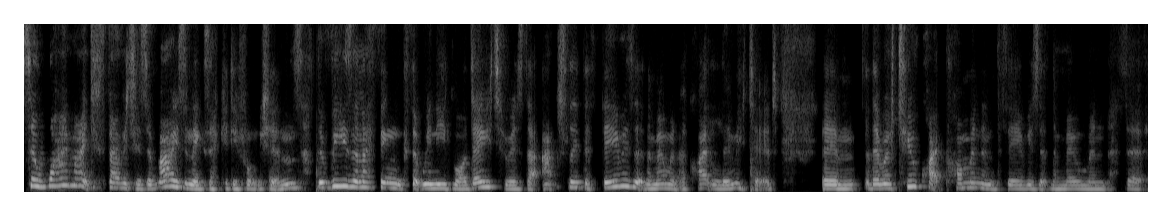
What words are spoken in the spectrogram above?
So why might disparities arise in executive functions? The reason I think that we need more data is that actually the theories at the moment are quite limited. Um, there are two quite prominent theories at the moment that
